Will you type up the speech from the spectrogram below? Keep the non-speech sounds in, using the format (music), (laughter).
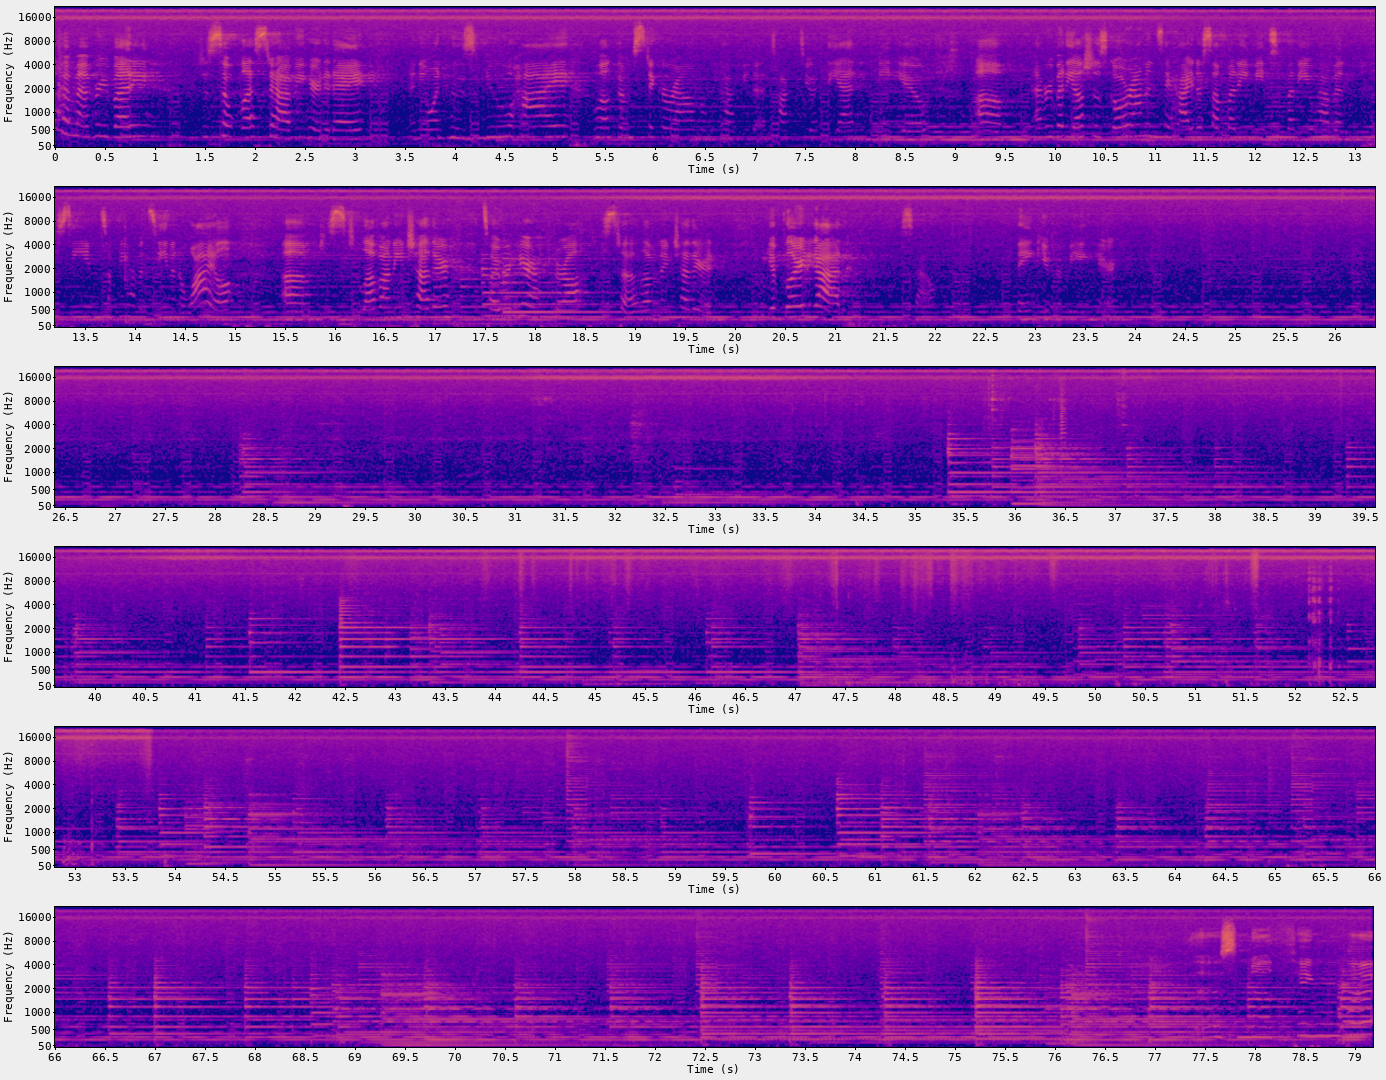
welcome everybody. Just so blessed to have you here today. Anyone who's new, hi, welcome. Stick around. We'll be happy to talk to you at the end and meet you. Um, everybody else, just go around and say hi to somebody, meet somebody you haven't seen, somebody you haven't seen in a while. Um, just love on each other. That's why we're here, after all, just to love on each other and give glory to God. So, thank you nothing worth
